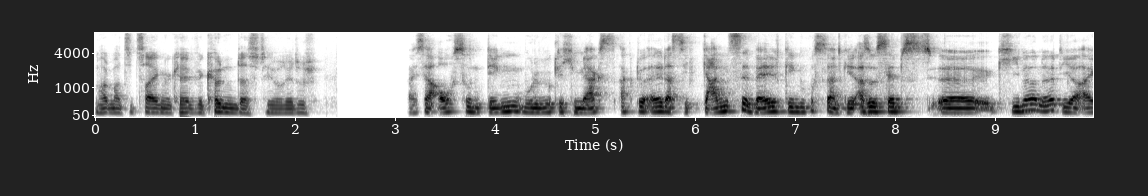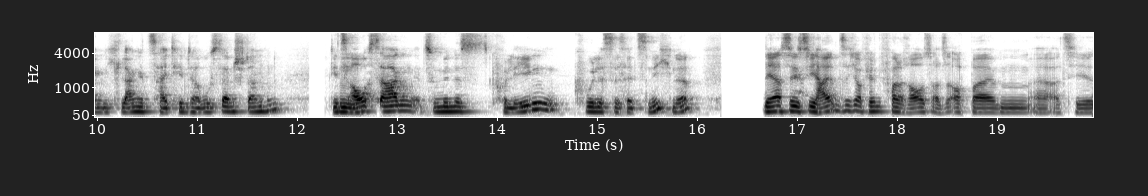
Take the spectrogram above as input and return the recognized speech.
um halt mal zu zeigen, okay, wir können das theoretisch. Das ist ja auch so ein Ding, wo du wirklich merkst aktuell, dass die ganze Welt gegen Russland geht. Also selbst äh, China, ne, die ja eigentlich lange Zeit hinter Russland standen, die jetzt Hm. auch sagen, zumindest Kollegen, cool ist das jetzt nicht, ne? Ja, sie, sie halten sich auf jeden Fall raus. Also auch beim, äh, als die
